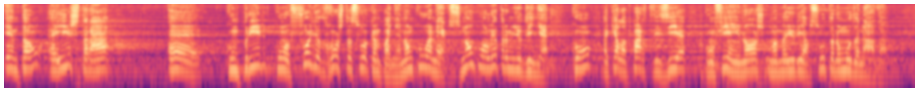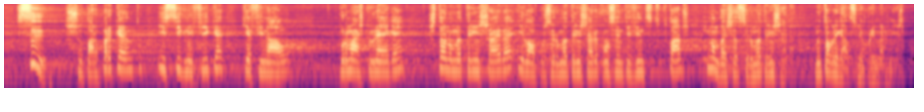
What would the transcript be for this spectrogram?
então aí estará a cumprir com a folha de rosto da sua campanha, não com o anexo, não com a letra miudinha, com aquela parte que dizia confiem em nós, uma maioria absoluta não muda nada. Se chutar para canto, isso significa que afinal, por mais que o neguem, estão numa trincheira e lá por ser uma trincheira com 120 deputados, não deixa de ser uma trincheira. Muito obrigado, Sr. Primeiro-Ministro.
